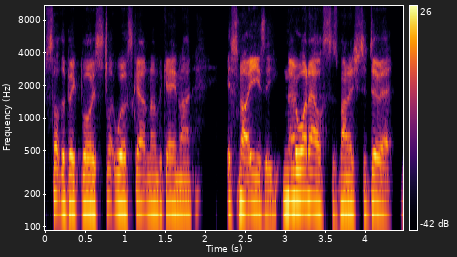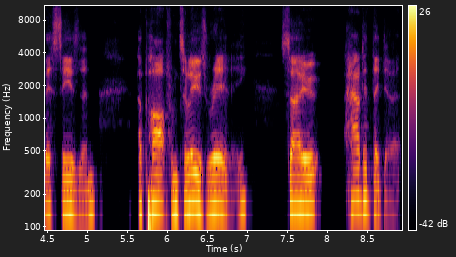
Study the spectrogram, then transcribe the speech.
stop the big boys, Will Skelton on the gain line. It's not easy. No one else has managed to do it this season, apart from Toulouse, really. So how did they do it?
